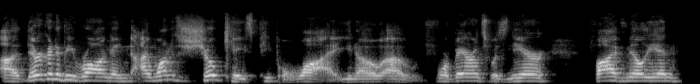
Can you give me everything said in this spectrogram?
uh, they're going to be wrong. And I wanted to showcase people why. You know, uh, forbearance was near five million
